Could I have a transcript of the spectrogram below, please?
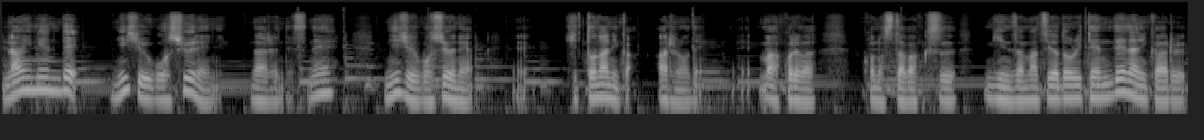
来年で25周年になるんですね。25周年。えきっと何かあるので、えまあこれはこのスターバックス銀座松屋通り店で何かある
